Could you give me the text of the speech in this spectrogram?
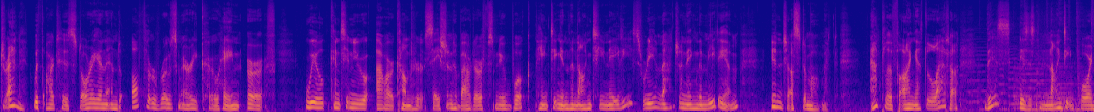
Drennen with art historian and author Rosemary Cohane Erf. We'll continue our conversation about Erf's new book, Painting in the 1980s Reimagining the Medium, in just a moment. Amplifying Atlanta, this is 90.1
